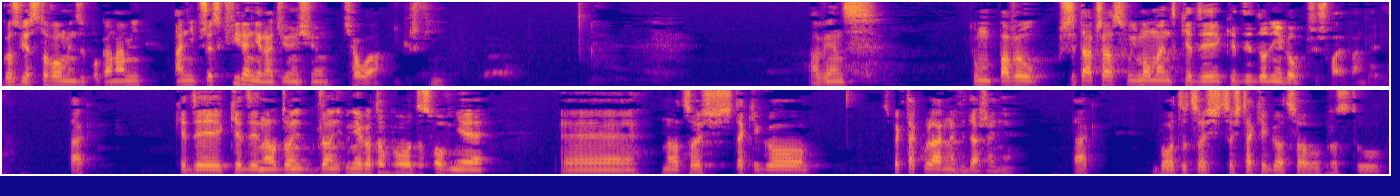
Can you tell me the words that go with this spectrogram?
go zwiastował między poganami, ani przez chwilę nie radziłem się ciała i krwi. A więc Tu Paweł przytacza swój moment, kiedy, kiedy do niego przyszła Ewangelia. Tak? Kiedy, kiedy no, do, do niego to było dosłownie no, coś takiego spektakularne wydarzenie. Tak? Było to coś, coś takiego, co po prostu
